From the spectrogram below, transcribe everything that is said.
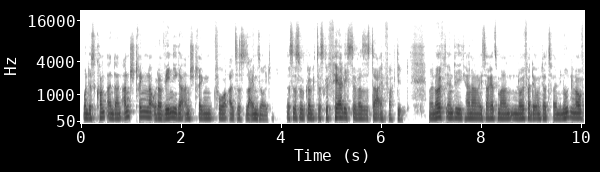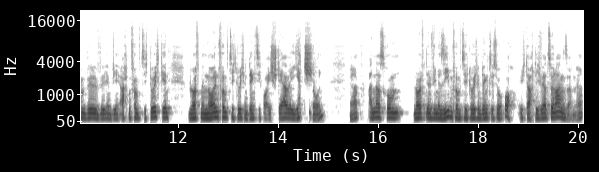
und es kommt einem dann anstrengender oder weniger anstrengend vor, als es sein sollte. Das ist so, glaube ich, das Gefährlichste, was es da einfach gibt. Man läuft irgendwie, keine Ahnung, ich sage jetzt mal, ein Läufer, der unter zwei Minuten laufen will, will irgendwie 58 durchgehen, läuft eine 59 durch und denkt sich, boah, ich sterbe jetzt schon. Ja, andersrum läuft irgendwie eine 57 durch und denkt sich so, oh, ich dachte, ich wäre zu langsam. Ja,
